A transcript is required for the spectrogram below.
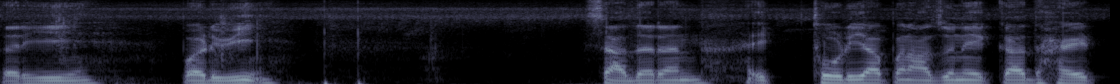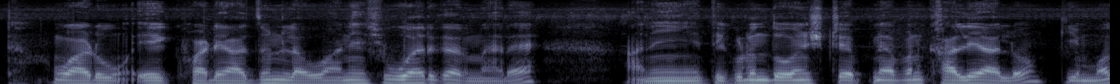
तर ही पडवी साधारण एक थोडी आपण अजून एकाद हाईट वाढू एक फाडे अजून लावू आणि अशी वर करणार आहे. आणि तिकडून दोन स्टेपने आपण खाली आलो की मग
